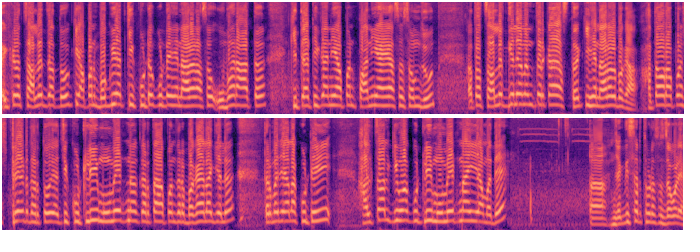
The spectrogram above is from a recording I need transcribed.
इकडं चालत जातो की आपण बघूयात की कुठं कुठं हे नारळ असं उभं राहतं की त्या ठिकाणी आपण पाणी आहे असं समजून आता चालत गेल्यानंतर काय असतं की हे नारळ बघा हातावर आपण स्ट्रेट धरतो याची कुठलीही मुवमेंट न करता आपण जर बघायला गेलं तर म्हणजे याला कुठेही हालचाल किंवा कुठलीही मुवमेंट नाही यामध्ये. जगदीश सर थोडंसं जवळ या.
